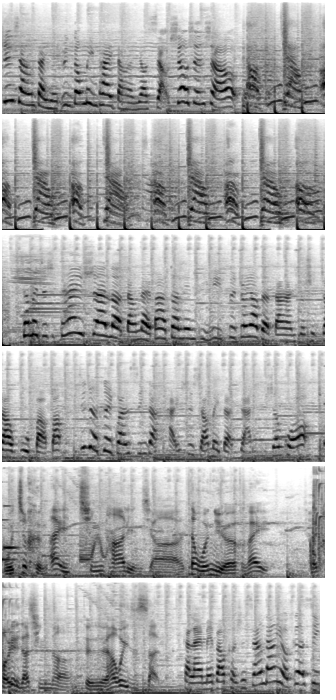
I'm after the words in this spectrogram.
君想代言运动品牌，当然要小秀身手。小美真是太帅了！当奶爸锻炼体力，最重要的当然就是照顾宝宝。记者最关心的还是小美的家庭生活。我就很爱亲她脸颊，但我女儿很爱，很讨厌人家亲她。对对对，她会一直闪。看来美宝可是相当有个性。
